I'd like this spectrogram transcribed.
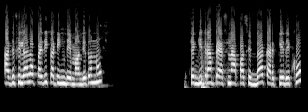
ਅੱਜ ਫਿਲਹਾਲ ਆਪਾਂ ਇਹਦੀ ਕਟਿੰਗ ਦੇਵਾਂਗੇ ਤੁਹਾਨੂੰ। ਚੰਗੀ ਤਰ੍ਹਾਂ ਪ੍ਰੈਸ ਨਾਲ ਆਪਾਂ ਸਿੱਧਾ ਕਰਕੇ ਦੇਖੋ।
